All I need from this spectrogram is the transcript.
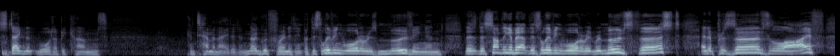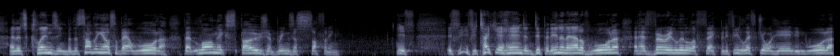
stagnant water becomes contaminated and no good for anything. But this living water is moving, and there's, there's, something about this living water. It removes thirst and it preserves life and it's cleansing. But there's something else about water that long exposure brings a softening. If if, if you take your hand and dip it in and out of water, it has very little effect. But if you left your hand in water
